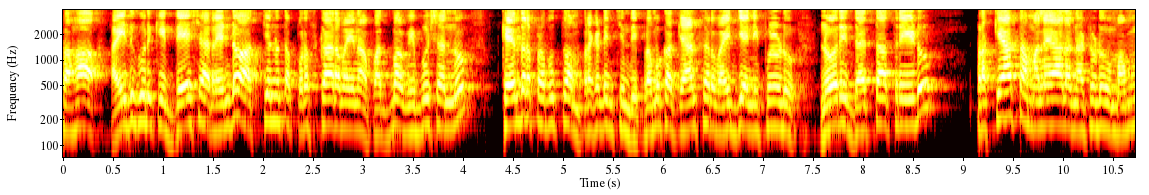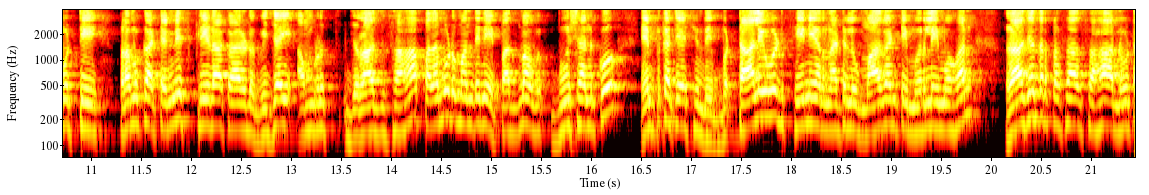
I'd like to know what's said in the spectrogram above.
సహా ఐదుగురికి దేశ రెండో అత్యున్నత పురస్కారమైన పద్మ విభూషణ్ను కేంద్ర ప్రభుత్వం ప్రకటించింది. ప్రముఖ క్యాన్సర్ వైద్య నిపుణుడు నోరి దత్తాత్రేయుడు ప్రఖ్యాత మలయాళ నటుడు మమ్ముట్టి ప్రముఖ టెన్నిస్ క్రీడాకారుడు విజయ్ అమృత్ రాజు సహా పదమూడు మందిని పద్మభూషణ్కు ఎంపిక చేసింది. టాలీవుడ్ సీనియర్ నటులు మాగంటి మురళీమోహన్ రాజేంద్ర ప్రసాద్ సహా నూట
